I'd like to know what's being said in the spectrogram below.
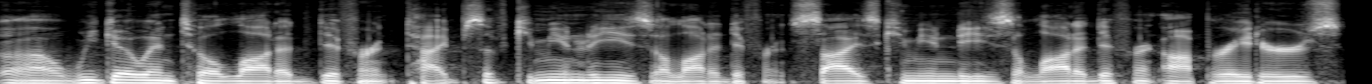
uh, we go into a lot of different types of communities, a lot of different size communities, a lot of different operators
